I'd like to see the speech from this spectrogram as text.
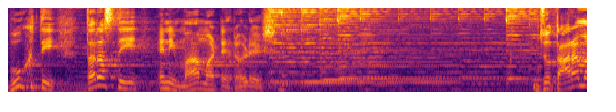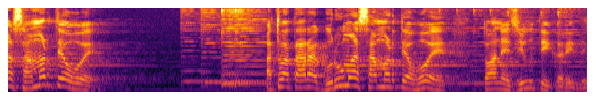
ભૂખથી, તરસથી એની મા માટે રડે છે. જો તારામાં સામર્થ્ય હોય અથવા તારા ગુરુમાં સામર્થ્ય હોય, તો આને જીવતી કરી દે.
